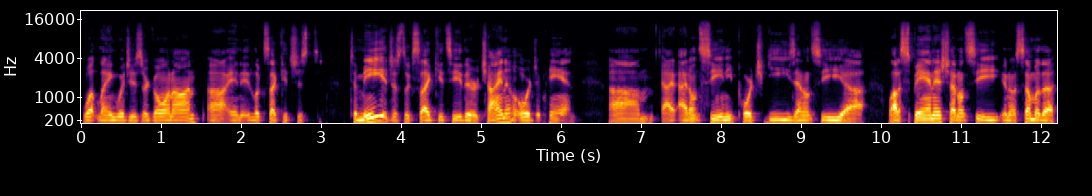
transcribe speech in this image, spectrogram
what languages are going on, uh, and it looks like it's just to me, it just looks like it's either China or Japan. Um, I, I, don't see any Portuguese. I don't see uh, a lot of Spanish. I don't see you know some of the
